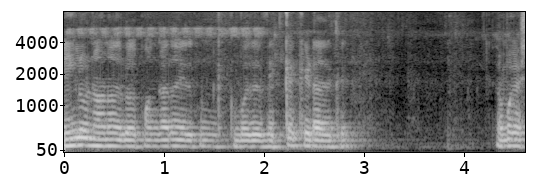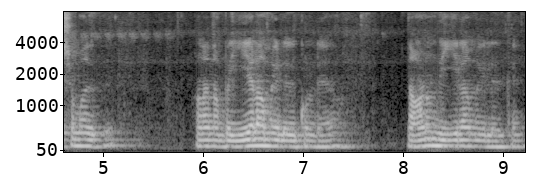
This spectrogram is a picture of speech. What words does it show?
நீங்களும் நானும் அதில் ஒரு பங்காக தான் இருக்குன்னு கேட்கும்போது வெக்கக்கேடாக இருக்குது ரொம்ப கஷ்டமாக இருக்குது ஆனால் நம்ம இயலாமையில் இருக்கோம் இல்லையா? நானும் இந்த இயலாமையில் இருக்கேன்.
